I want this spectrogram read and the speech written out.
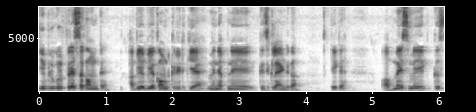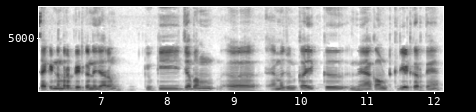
ये बिल्कुल फ्रेश अकाउंट है। अभी अभी अकाउंट क्रिएट किया है मैंने अपने किसी क्लाइंट का, ठीक है? अब मैं इसमें एक सेकंड नंबर अपडेट करने जा रहा हूँ, क्योंकि जब हम अमेजोन का एक नया अकाउंट क्रिएट करते हैं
